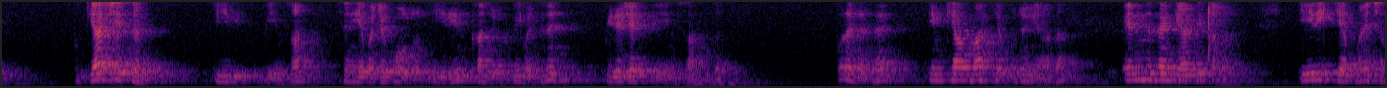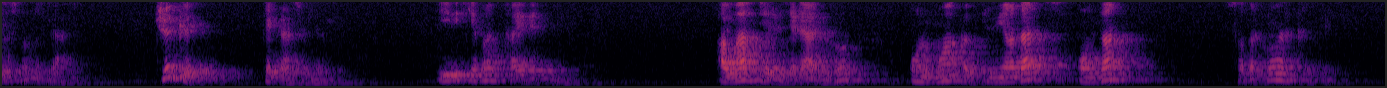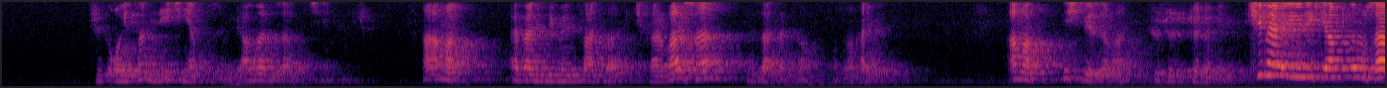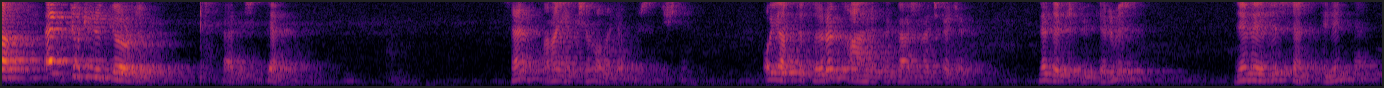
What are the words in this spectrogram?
Bu gerçekten iyi insan. Senin yapacak olduğun iyiliğin kadri kıymetini bilecek bir insandı. Bu nedenle imkan varken bu dünyada elimizden geldiği kadar iyilik yapmaya çalışmamız lazım. Çünkü tekrar söylüyorum. İyilik yapan kaybetmiyor. Allah Celle Celaluhu onu muhakkak dünyada ondan sadaka olarak kabul. Çünkü o insan niçin yaptığını biliyor. Allah rızası için yapıyor. Ha ama efendim bir menfaat var, çıkar varsa zaten tamam. O zaman kaybediyor. Ama hiçbir zaman şu sözü söylemeyin. Kime iyilik yaptımsa hep kötülük gördüm. Kardeşim deme. Sen sana yakışan olan yapmışsın işte. O yaptıkların ahirette karşına çıkacak. Ne demiş büyüklerimiz? Ne verirsen elinden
